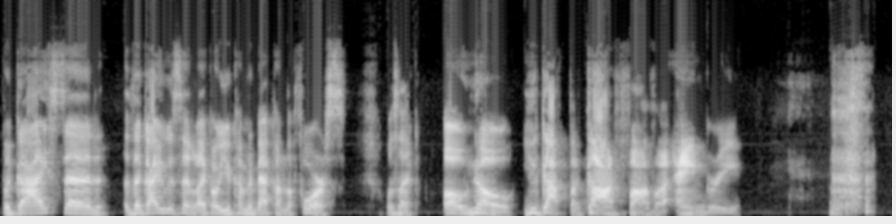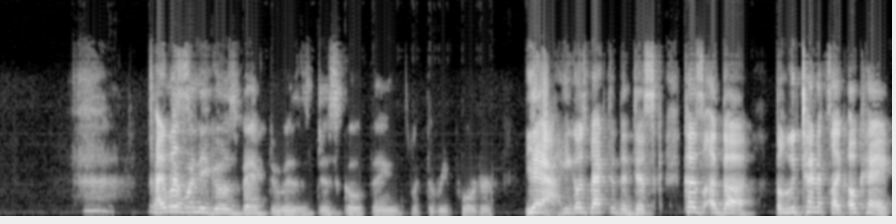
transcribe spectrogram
The guy said, the guy who said, like, Oh, you coming back on the force was like, Oh no, you got the Godfather angry. I was- when he goes back to his disco thing with the reporter. Yeah, he goes back to the disc because uh, the the lieutenant's like, okay,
